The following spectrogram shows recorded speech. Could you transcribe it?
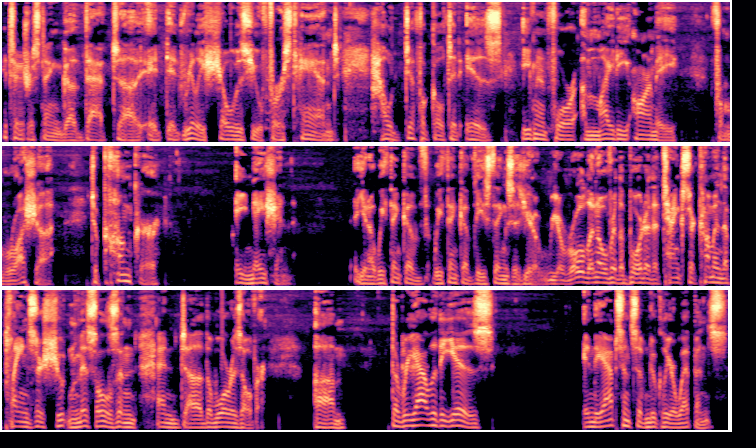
It's interesting uh, that uh, it, it really shows you firsthand how difficult it is, even for a mighty army from Russia, to conquer a nation. You know, we think of we think of these things as you're you're rolling over the border, the tanks are coming, the planes are shooting missiles, and and uh, the war is over. Um, the reality is, in the absence of nuclear weapons,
